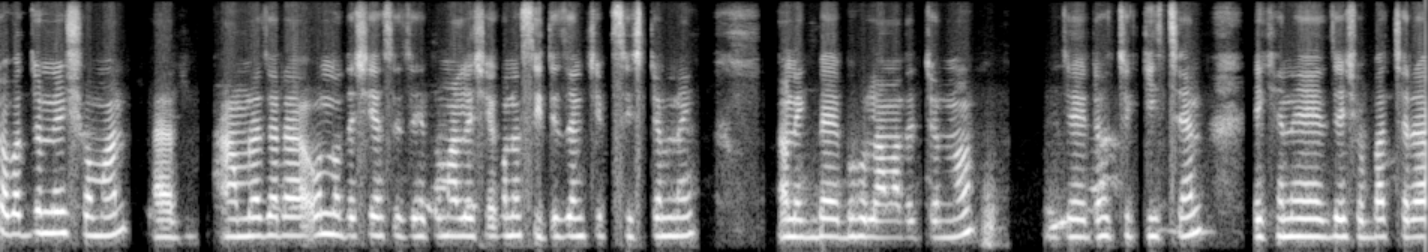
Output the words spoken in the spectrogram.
সবার জন্যই সমান। আর আমরা যারা অন্য দেশে আছি, যেহেতু মালয়েশিয়া কোনো সিটিজেনশিপ সিস্টেম নেই অনেক ব্যয়বহুল আমাদের জন্য। যে এটা হচ্ছে কিচেন এখানে যেসব বাচ্চারা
